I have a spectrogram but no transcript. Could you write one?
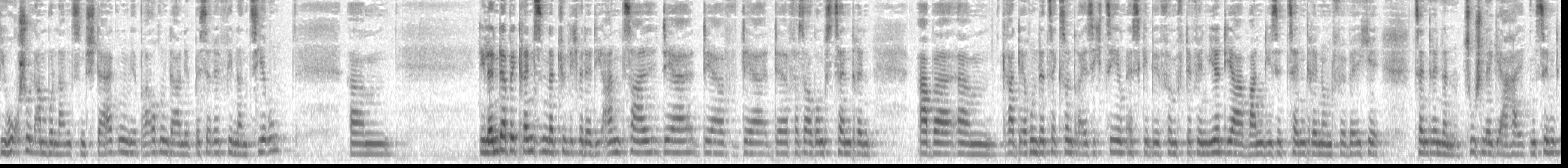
die Hochschulambulanzen stärken. Wir brauchen da eine bessere Finanzierung. Ähm, die Länder begrenzen natürlich wieder die Anzahl der, der, der, der Versorgungszentren. Aber ähm, gerade der 136c im SGB V definiert ja, wann diese Zentren und für welche Zentren dann Zuschläge erhalten sind.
